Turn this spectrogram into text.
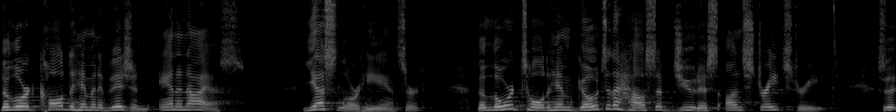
The Lord called to him in a vision, Ananias. Yes, Lord, he answered. The Lord told him, Go to the house of Judas on Straight Street. So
